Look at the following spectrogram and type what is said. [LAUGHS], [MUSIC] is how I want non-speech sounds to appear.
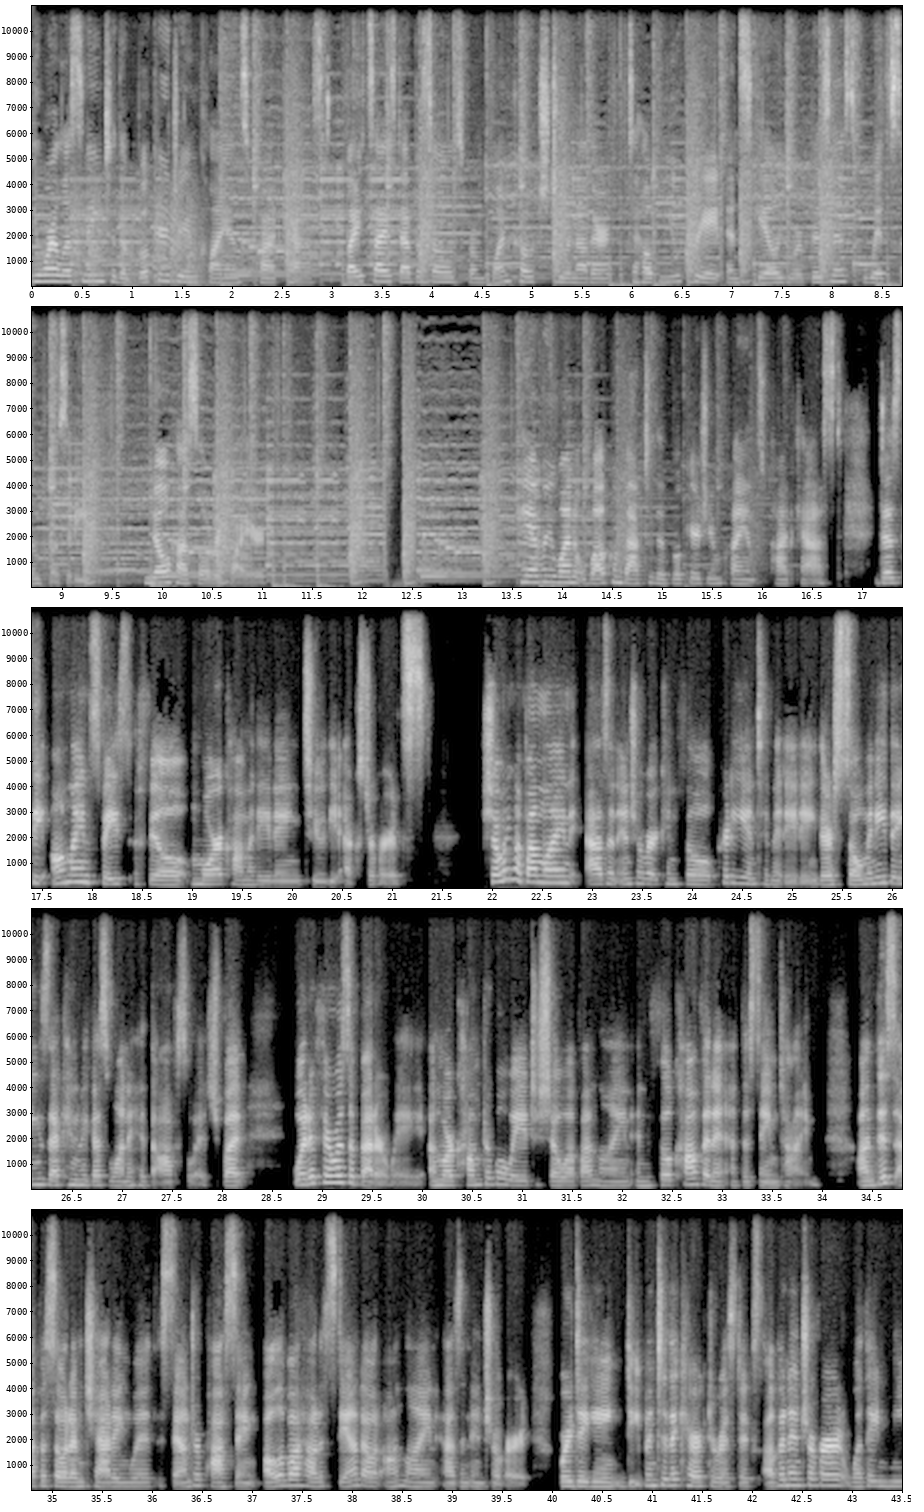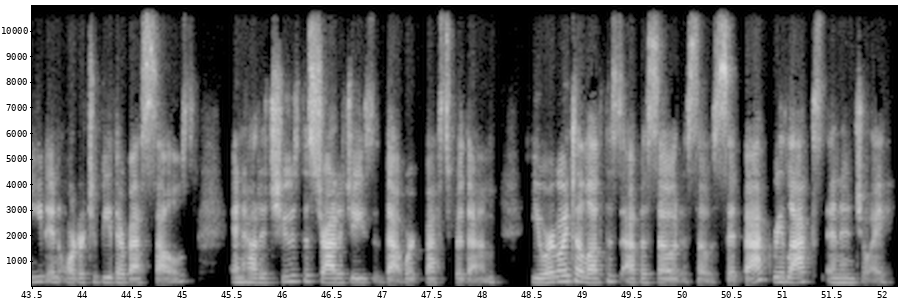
You are listening to the Book Your Dream Clients podcast, bite sized episodes from one coach to another to help you create and scale your business with simplicity. No hustle required. Hey everyone, welcome back to the Book Your Dream Clients podcast. Does the online space feel more accommodating to the extroverts? Showing up online as an introvert can feel pretty intimidating. There's so many things that can make us want to hit the off switch, but what if there was a better way, a more comfortable way to show up online and feel confident at the same time? On this episode, I'm chatting with Sandra Possing all about how to stand out online as an introvert. We're digging deep into the characteristics of an introvert, what they need in order to be their best selves, and how to choose the strategies that work best for them. You are going to love this episode, so sit back, relax, and enjoy.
